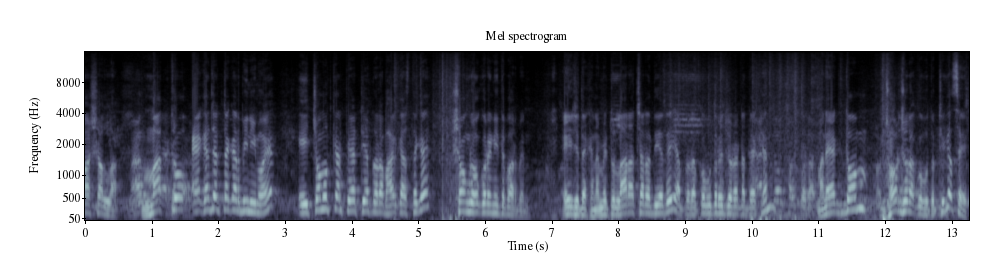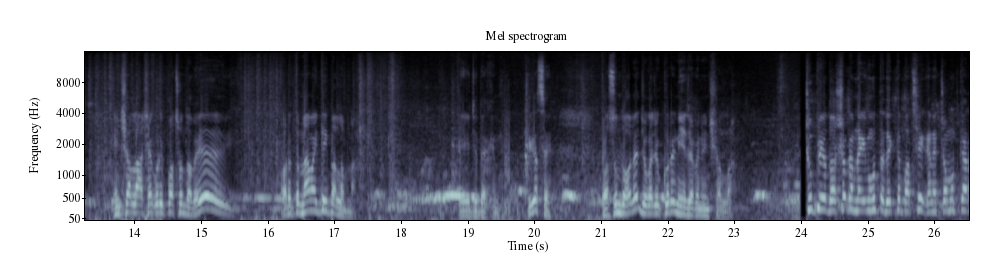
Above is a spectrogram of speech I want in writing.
মাশাল্লাহ মাত্র এক হাজার টাকার বিনিময়ে এই চমৎকার পেয়ারটি আপনারা ভাইয়ের কাছ থেকে সংগ্রহ করে নিতে পারবেন। এই যে দেখেন আমি একটু লাড়াচাড়া দিয়ে দিই আপনারা কবুতরের জোড়াটা দেখেন। মানে একদম ঝরঝরা কবুতর ঠিক আছে? ইনশাল্লাহ আশা করি পছন্দ হবে। এই ওরে তো নামাইতেই পারলাম না। এই যে দেখেন ঠিক আছে? পছন্দ হলে যোগাযোগ করে নিয়ে যাবেন ইনশাল্লাহ সুপ্রিয় দর্শক, আমরা এই মুহূর্তে দেখতে পাচ্ছি এখানে চমৎকার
